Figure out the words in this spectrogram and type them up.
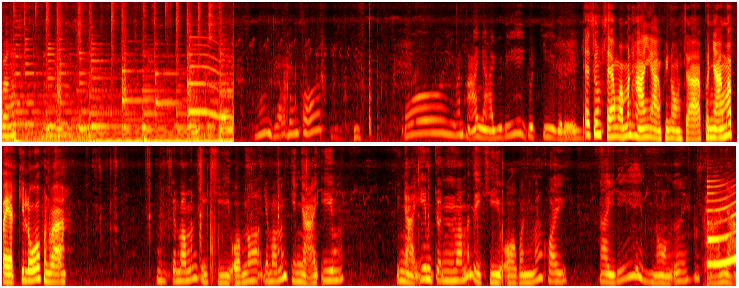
เขาไปเบิ่งเดี๋ยวเบิ่งก่อนโอ้ยมันหาหยาอยู่ดิจุดจีก็เลยยายซุ้มแสงว่ามันหาอย่างพี่น้องจ้าเพิ่นย่างมาแปดกิโลเพิ่นว่าจนว่ามันสิขี่ออกเนาะจนว่ามันกินหยาอิ่มกินหยาอิ่มจนว่ามันสิขี่ออกวันนี้มันค่อยได้ดิน้องเอ้ยมันขาหยา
